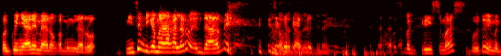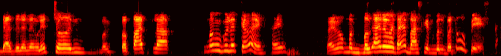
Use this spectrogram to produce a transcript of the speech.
pag kunyari meron kaming laro, minsan hindi ka makakalaro, ang dami. Sobrang dami ng Pinoy. Tapos pag Christmas, buto, may magdadala ng lechon, magpapatlak, magugulat ka nga eh. Ay, ay, mag, mag, ano ba tayo, basketball ba to? Pesta.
